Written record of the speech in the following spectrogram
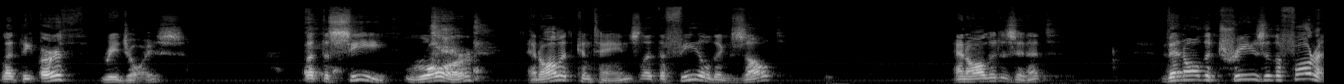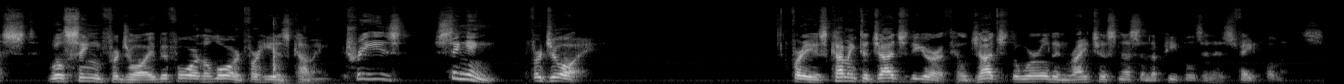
let the earth rejoice, let the sea roar and all it contains, let the field exult and all that is in it. Then all the trees of the forest will sing for joy before the Lord, for he is coming. Trees singing for joy. For he is coming to judge the earth. He'll judge the world in righteousness and the peoples in his faithfulness.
